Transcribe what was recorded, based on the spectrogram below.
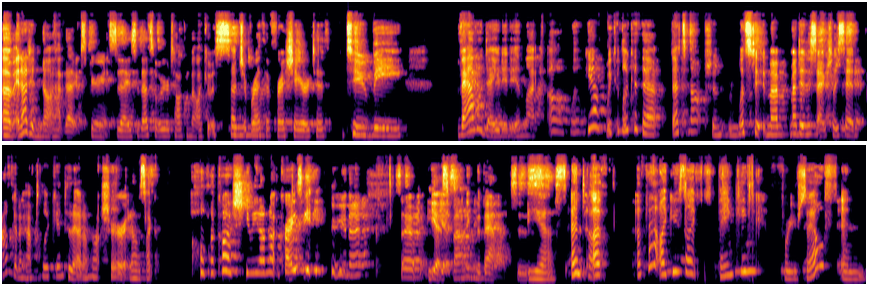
Um, and I did not have that experience today, so that's what we were talking about. Like it was such a breath of fresh air to to be validated in like, oh well, yeah, we could look at that. That's an option. Let's do. My my dentist actually said, I'm going to have to look into that. I'm not sure, and I was like, oh my gosh, you mean I'm not crazy? you know. So yes, finding the balance is Yes, and uh, of that, like you said, thinking for yourself and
